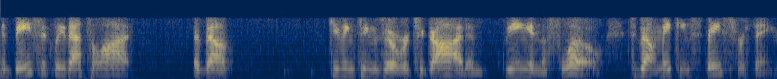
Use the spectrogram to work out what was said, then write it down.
And basically, that's a lot about giving things over to God and being in the flow. It's about making space for things.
